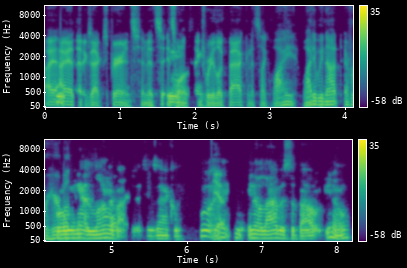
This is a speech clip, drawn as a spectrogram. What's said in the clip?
I, yeah. I, had that exact experience, and it's it's yeah. one of the things where you look back and it's like, why why did we not ever hear well, about? We not learn about this exactly. Well, yeah. You know, a lot of it's about you know,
